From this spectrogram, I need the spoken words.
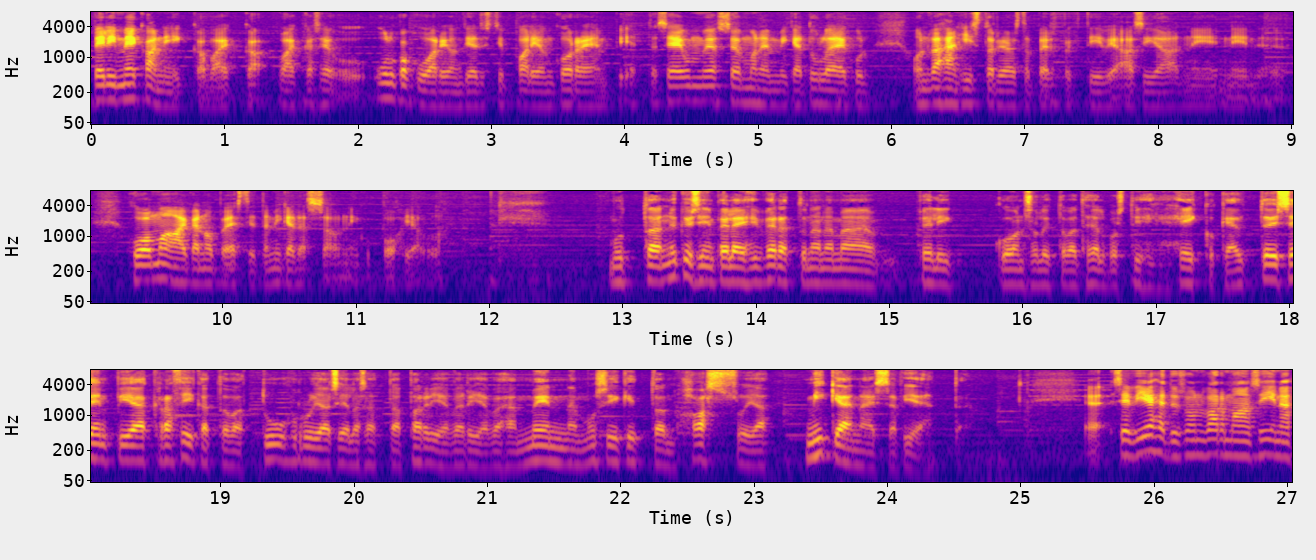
pelimekaniikka, vaikka, vaikka se ulkokuori on tietysti paljon koreempi. Että se on myös semmoinen, mikä tulee, kun on vähän historiallista perspektiiviä asiaan, niin, niin huomaa aika nopeasti, että mikä tässä on niin pohjalla. Mutta nykyisiin peleihin verrattuna nämä pelikonsolit ovat helposti heikkokäyttöisempiä, grafiikat ovat tuhruja, siellä saattaa paria väriä vähän mennä, musiikit on hassuja. Mikä näissä viehättää? Se viehätys on varmaan siinä,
